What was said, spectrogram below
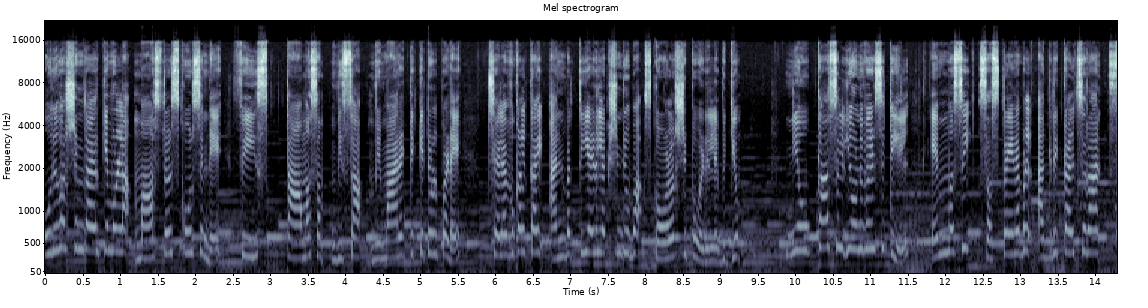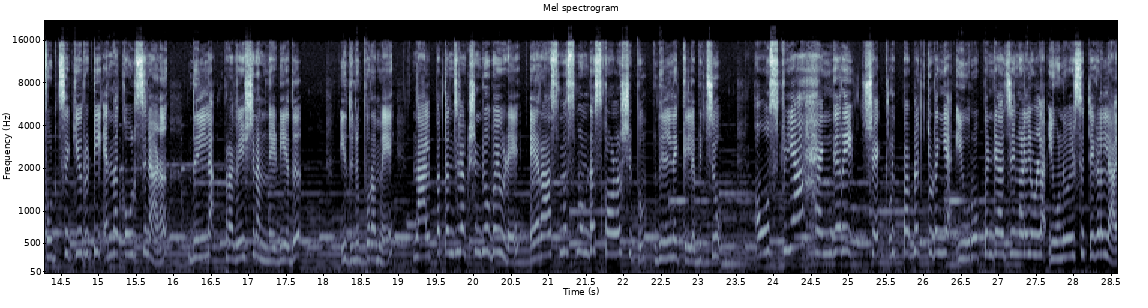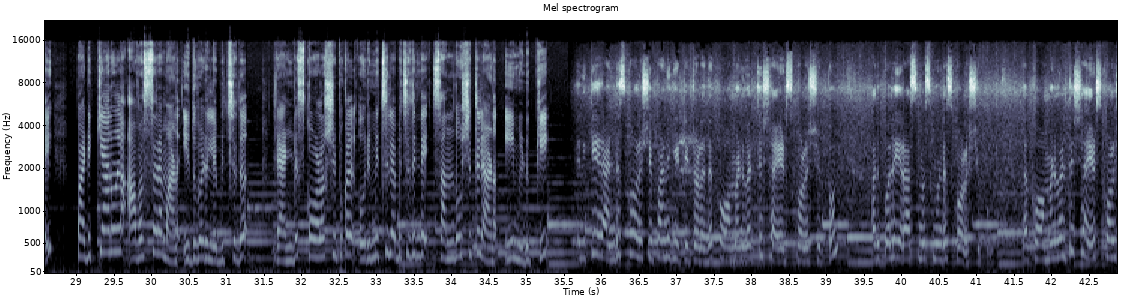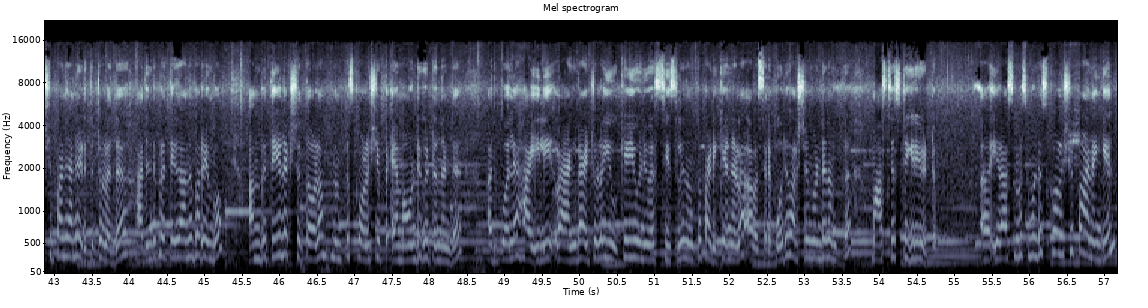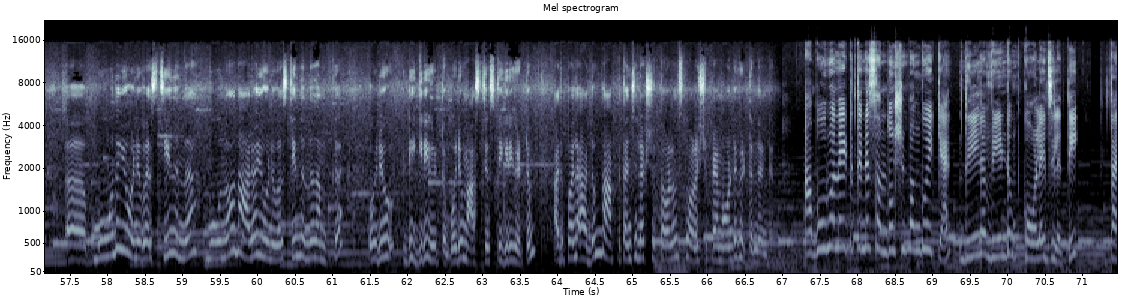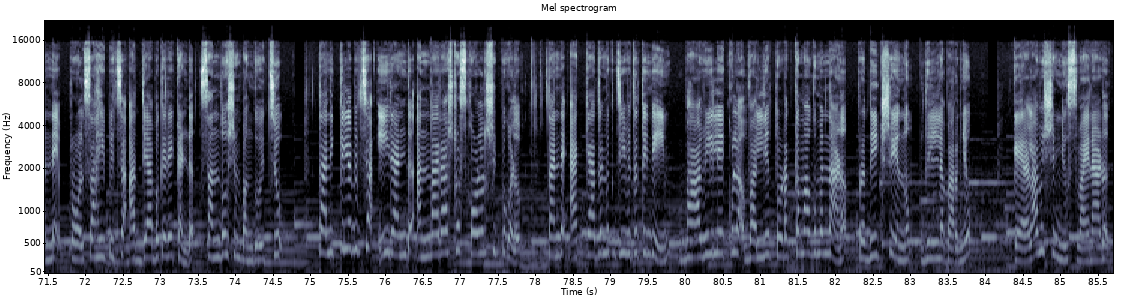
ഒരു വർഷം ദൈർഘ്യമുള്ള മാസ്റ്റേഴ്സ് കോഴ്സിന്റെ ഫീസ് താമസം വിസ വിമാന ടിക്കറ്റ് ഉൾപ്പെടെ ചെലവുകൾക്കായി അൻപത്തിയേഴ് ലക്ഷം രൂപ സ്കോളർഷിപ്പ് വഴി ലഭിക്കും. ന്യൂകാസിൽ യൂണിവേഴ്സിറ്റിയിൽ M S C sustainable agriculture and food security എന്ന കോഴ്സിനാണ് ദിൽന പ്രവേശനം നേടിയത്. ഇതിനു പുറമെ നാൽപ്പത്തഞ്ച് ലക്ഷം രൂപയുടെ എറാസ്മസ് മുണ്ട സ്കോളർഷിപ്പും ദിൽനയ്ക്ക് ലഭിച്ചു. ഓസ്ട്രിയ ഹംഗറി ചെക്ക് റിപ്പബ്ലിക് തുടങ്ങിയ യൂറോപ്യൻ രാജ്യങ്ങളിലുള്ള യൂണിവേഴ്സിറ്റികളിലായി പഠിക്കാനുള്ള അവസരമാണ് ഇതുവഴി ലഭിച്ചത്. രണ്ട് സ്കോളർഷിപ്പുകൾ ഒരുമിച്ച് ലഭിച്ചതിന്റെ സന്തോഷത്തിലാണ് ഈ മിടുക്കി. എനിക്ക് രണ്ട് സ്കോളർഷിപ്പാണ് കിട്ടിയിട്ടുള്ളത്. കോമൺവെൽത്ത് ഷെയർഡ് സ്കോളർഷിപ്പും അതുപോലെ ഇറാസ്മസ് മുണ്ട സ്കോളർഷിപ്പും കോമൺവെൽത്ത് ഷെയർഡ് സ്കോളർഷിപ്പാണ് ഞാൻ എടുത്തിട്ടുള്ളത്. അതിന്റെ പ്രത്യേകത എന്ന് പറയുമ്പോൾ അമ്പത്തേഴ് ലക്ഷത്തോളം നമുക്ക് സ്കോളർഷിപ്പ് എമൗണ്ട് കിട്ടുന്നുണ്ട്. അതുപോലെ ഹൈലി റാങ്ക്ഡ് ആയിട്ടുള്ള യു കെ യൂണിവേഴ്സിറ്റീസിൽ നമുക്ക് പഠിക്കാനുള്ള അവസരം. ഒരു വർഷം കൊണ്ട് നമുക്ക് മാസ്റ്റേഴ്സ് ഡിഗ്രി കിട്ടും. ഇറാസ്മസ് മുണ്ട സ്കോളർഷിപ്പ് ആണെങ്കിൽ മൂന്ന് യൂണിവേഴ്സിറ്റിയിൽ നിന്ന് മൂന്നോ നാലോ യൂണിവേഴ്സിറ്റിയിൽ നിന്ന് നമുക്ക് ഒരു ഡിഗ്രി കിട്ടും ഒരു മാസ്റ്റേഴ്സ് ഡിഗ്രി കിട്ടും. അതുപോലെ അതും നാൽപ്പത്തഞ്ച് ലക്ഷത്തോളം സ്കോളർഷിപ്പ് എമൗണ്ട് കിട്ടുന്നുണ്ട്. അപൂർവ നേട്ടത്തിന്റെ സന്തോഷം പങ്കുവയ്ക്കാൻ ദിൽന വീണ്ടും കോളേജിലെത്തി. തന്നെ പ്രോത്സാഹിപ്പിച്ച അധ്യാപകരെ കണ്ട് സന്തോഷം പങ്കുവച്ചു. തനിക്ക് ലഭിച്ച ഈ രണ്ട് അന്താരാഷ്ട്ര സ്കോളർഷിപ്പുകളും തന്റെ അക്കാദമിക് ജീവിതത്തിന്റെയും ഭാവിയിലേക്കുള്ള വലിയ തുടക്കമാകുമെന്നാണ് പ്രതീക്ഷയെന്നും ദിൽന പറഞ്ഞു. Kerala vision news Wayanad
